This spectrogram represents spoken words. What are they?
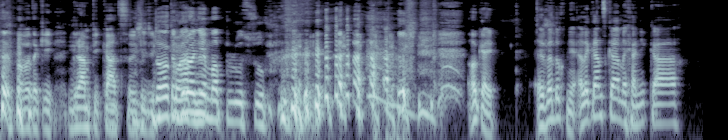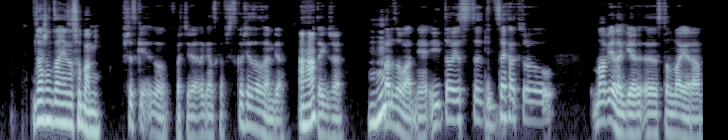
Paweł taki grumpy cat siedzi. Dokładnie. To gra nie ma plusów. Okej. E, Według mnie elegancka mechanika Zarządzanie zasobami. wszystkie, no właściwie elegancka, wszystko się zazębia Aha. w tej grze. Mhm. Bardzo ładnie. I to jest e, cecha, którą ma wiele gier e, Stonemajera.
